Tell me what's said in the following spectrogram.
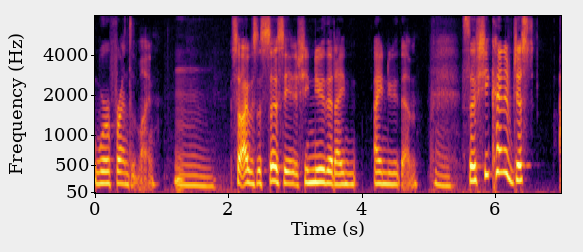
were friends of mine. Mm. So I was associated. She knew that I I knew them. Mm. So she kind of just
